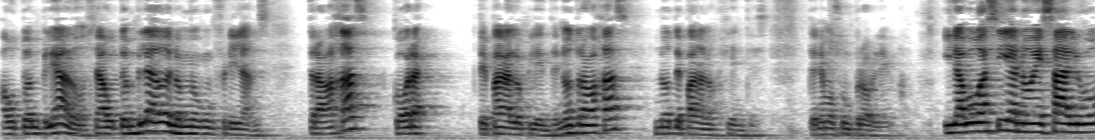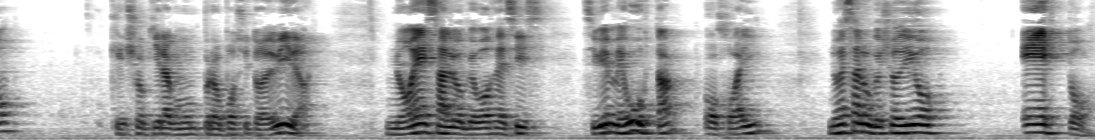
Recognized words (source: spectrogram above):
Autoempleado, o sea, autoempleado es lo mismo que un freelance. Trabajás, cobras, te pagan los clientes. No trabajás, no te pagan los clientes. Tenemos un problema. Y la abogacía no es algo que yo quiera como un propósito de vida. No es algo que vos decís, si bien me gusta, ojo ahí, no es algo que yo digo, esto,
